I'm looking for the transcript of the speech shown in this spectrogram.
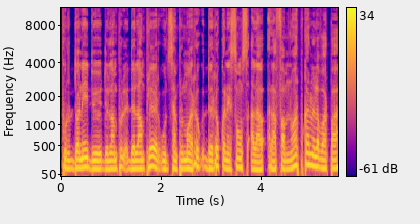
pour donner de, de l'ampleur ou simplement de reconnaissance à la, à la femme noire. Pourquoi ne l'avoir pas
